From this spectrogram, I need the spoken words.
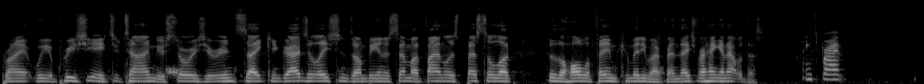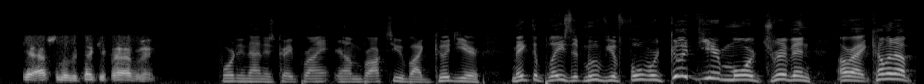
Bryant, we appreciate your time, your stories, your insight. Congratulations on being a semifinalist. Best of luck through the Hall of Fame committee, my friend. Thanks for hanging out with us. Thanks, Bryant. Yeah, absolutely. Thank you for having me. 49ers great Bryant um, brought to you by Goodyear. Make the plays that move you forward. Goodyear more driven. All right, coming up,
